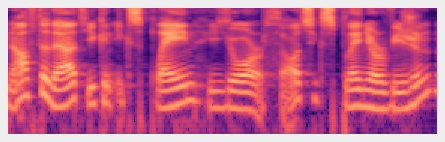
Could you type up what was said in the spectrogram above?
And after that, you can explain your thoughts, explain your vision.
